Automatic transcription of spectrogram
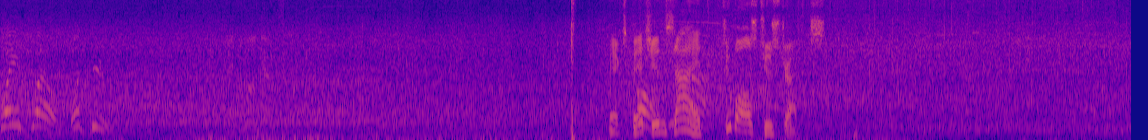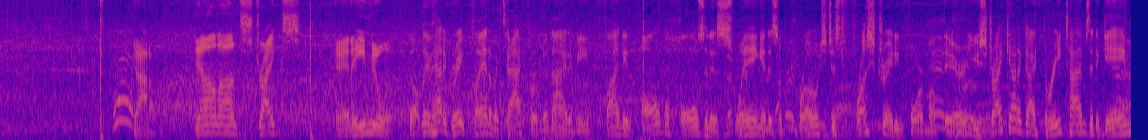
Playing 12, 1 2. Next pitch oh. inside. Two balls, two strikes. Got him. Down on strikes, and he knew it. Well, they've had a great plan of attack for him tonight. I mean, finding all the holes in his swing and his approach, just frustrating for him up there. You strike out a guy three times in a game.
